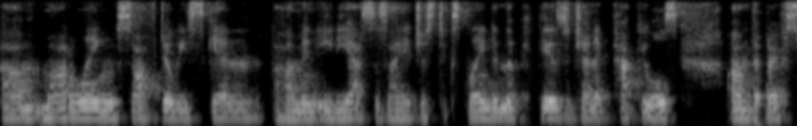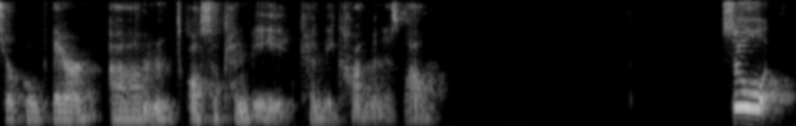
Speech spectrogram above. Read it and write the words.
um, mottling soft doughy skin um, in EDS, as I had just explained, in the piezogenic papules um, that I've circled there also can be, can be common as well. So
